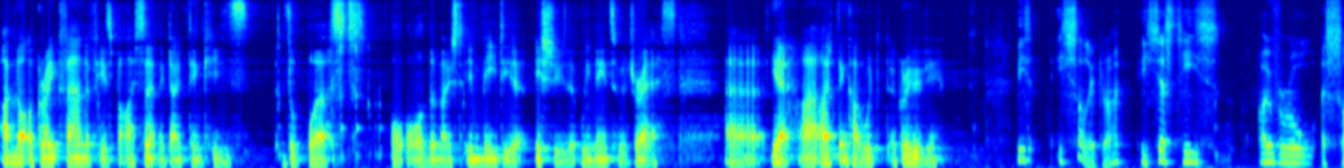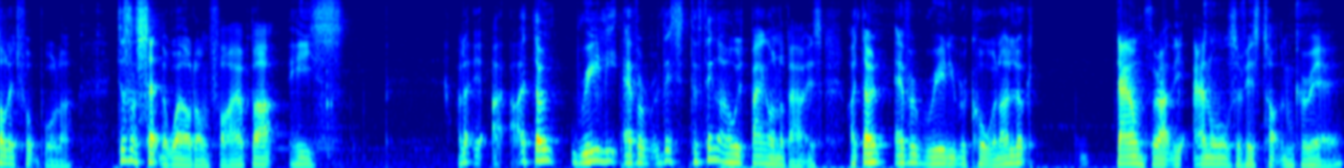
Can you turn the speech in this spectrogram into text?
I'm not a great fan of his, but I certainly don't think he's the worst or, or the most immediate issue that we need to address. Uh, yeah, I, I think I would agree with you. He's solid, right? He's just he's overall a solid footballer. Doesn't set the world on fire, but he's. I don't, I don't really ever. This the thing I always bang on about is I don't ever really recall when I look down throughout the annals of his Tottenham career.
